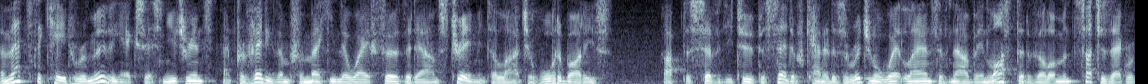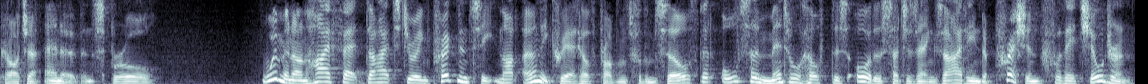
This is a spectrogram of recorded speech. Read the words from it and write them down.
And that's the key to removing excess nutrients and preventing them from making their way further downstream into larger water bodies. Up to 72% of Canada's original wetlands have now been lost to development such as agriculture and urban sprawl. Women on high fat diets during pregnancy not only create health problems for themselves, but also mental health disorders such as anxiety and depression for their children.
